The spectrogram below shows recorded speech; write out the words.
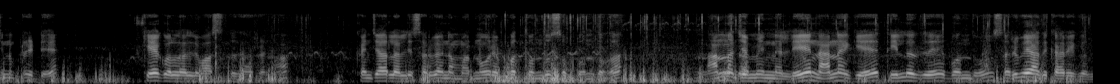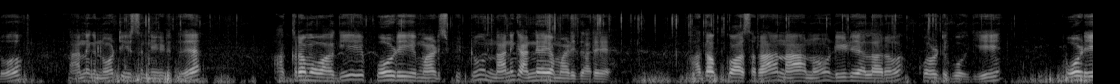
ಚಿನ್ನಪ್ರೆಡ್ಡಿ ಕೇಗೊಲ್ಲಲ್ಲಿ ಕೆ ಗೊಲ್ಲಲ್ಲಿ ವಾಸದಾರನು ಕಂಜಾರ್ಲಲ್ಲಿ ಸರ್ವೆ ನಂಬರ್ ನೂರ ಎಪ್ಪತ್ತೊಂದು ಸೊಪ್ಪೊಂದು. ನನ್ನ ಜಮೀನಿನಲ್ಲಿ ನನಗೆ ತಿಳಿದೇ ಬಂದು ಸರ್ವೆ ಅಧಿಕಾರಿಗಳು ನನಗೆ ನೋಟಿಸ್ ನೀಡಿದೆ ಅಕ್ರಮವಾಗಿ ಪೋಡಿ ಮಾಡಿಸ್ಬಿಟ್ಟು ನನಗೆ ಅನ್ಯಾಯ ಮಾಡಿದ್ದಾರೆ. ಅದಕ್ಕೋಸ್ಕರ ನಾನು ಡಿ ಡಿ ಎಲ್ ಆರ್ ಕೋರ್ಟ್ಗೆ ಹೋಗಿ ಪೋಡಿ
